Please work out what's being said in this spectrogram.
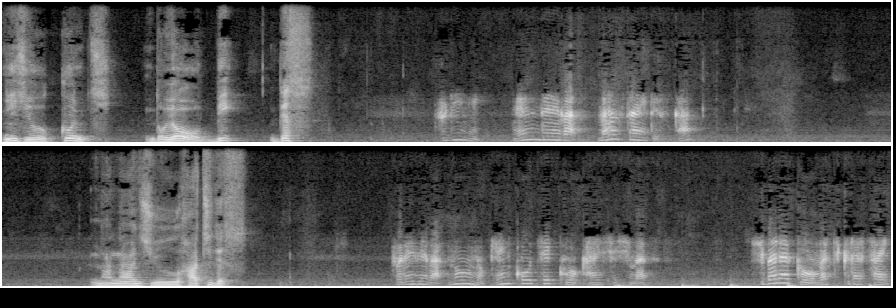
29日土曜日です。次に年齢は何歳ですか？78です。それでは脳の健康チェックを開始します。しばらくお待ちください。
